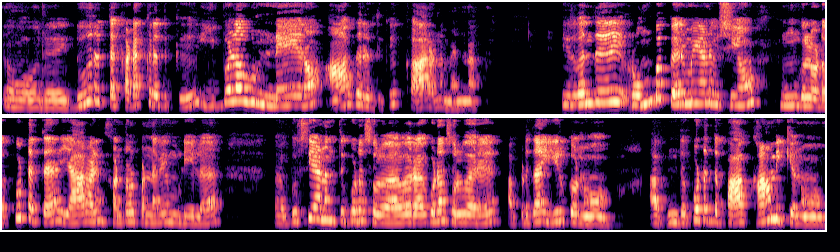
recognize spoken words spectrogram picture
ஒரு தூரத்தை கடக்கிறதுக்கு இவ்வளவு நேரம் ஆகிறதுக்கு காரணம் என்ன இது வந்து ரொம்ப பெருமையான விஷயம். உங்களோட கூட்டத்தை யாராலையும் கண்ட்ரோல் பண்ணவே முடியல. புஷி ஆனந்த் கூட சொல் அவர கூட சொல்லுவாரு, "அப்படிதான் இருக்கணும். அப் இந்த கூட்டத்தை பா காமிக்கணும்."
